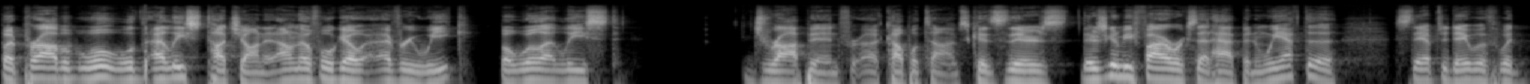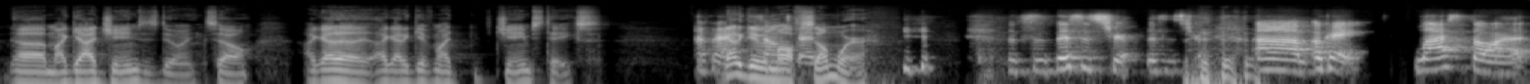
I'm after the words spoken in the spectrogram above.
But probably we'll we'll at least touch on it. I don't know if we'll go every week, but we'll at least drop in for a couple times because there's there's gonna be fireworks that happen, and we have to stay up to date with what uh, my guy James is doing. So I gotta I gotta give my James takes. Okay. I gotta give him off good. somewhere. this is this is true. This is true. um, okay. Last thought.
